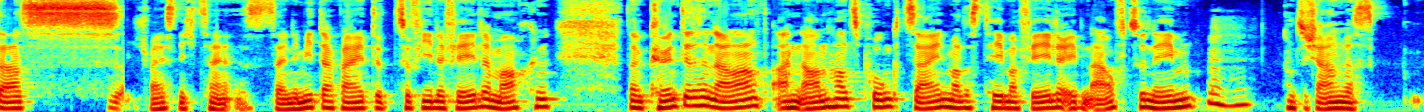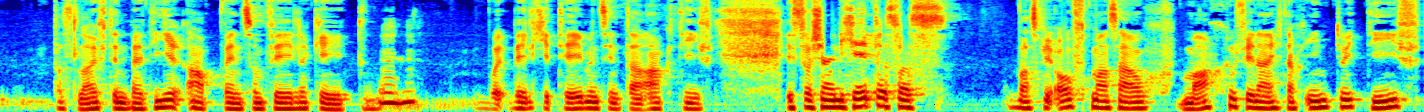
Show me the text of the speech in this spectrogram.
dass, ich weiß nicht, seine Mitarbeiter zu viele Fehler machen, dann könnte das ein, Anhaltspunkt sein, mal das Thema Fehler eben aufzunehmen mhm. und zu schauen, was, was läuft denn bei dir ab, wenn es um Fehler geht? Mhm. Welche Themen sind da aktiv? Ist wahrscheinlich etwas, was, was wir oftmals auch machen, vielleicht auch intuitiv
